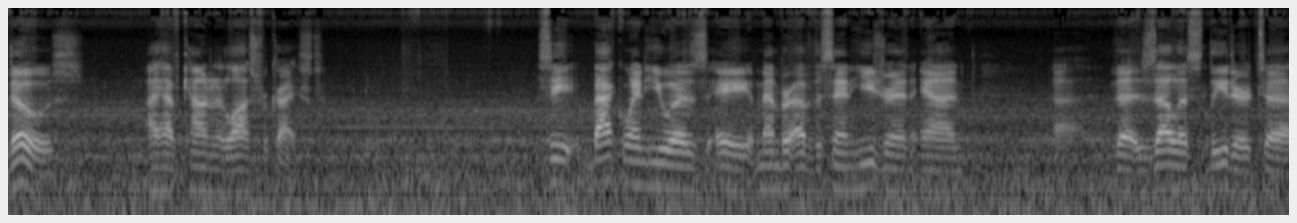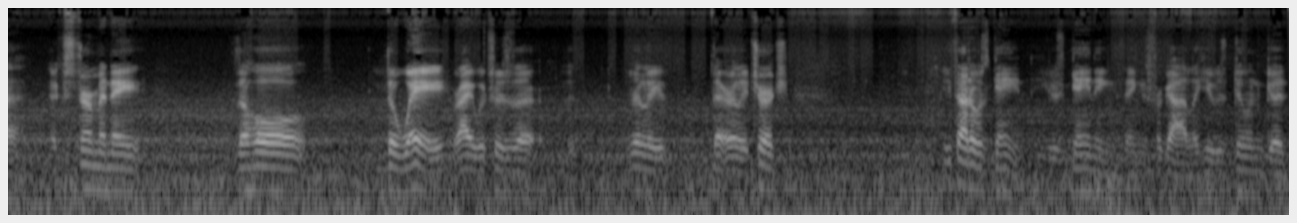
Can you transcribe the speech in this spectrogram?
those I have counted a loss for Christ. See, back when he was a member of the Sanhedrin and Uh, the zealous leader to exterminate the whole the way right which was the, the really the early church. He thought it was gain. He was gaining things for god. Like he was doing good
